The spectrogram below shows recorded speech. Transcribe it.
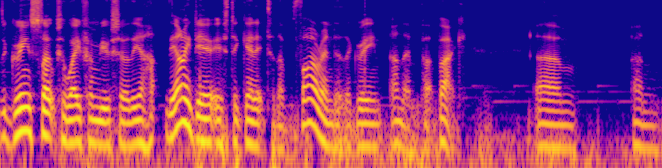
the green slopes away from you so the the idea is to get it to the far end of the green and then put back um, and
